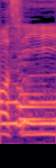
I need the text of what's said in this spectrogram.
것이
